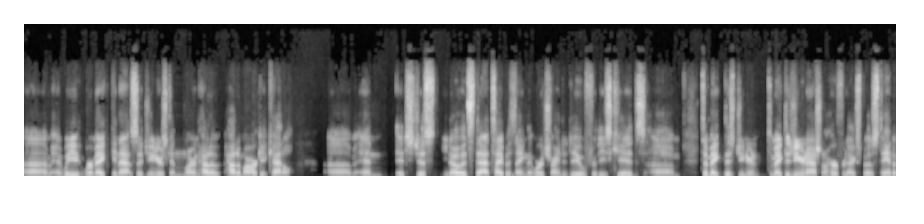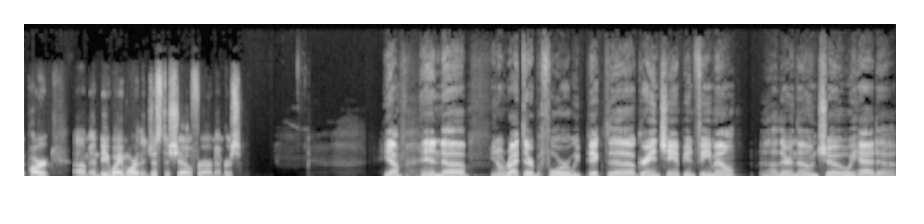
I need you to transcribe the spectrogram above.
um, and we we're making that so juniors can learn how to how to market cattle. Um, and it's just you know it's that type of thing that we're trying to do for these kids um, to make this junior to make the junior national Hereford Expo stand apart um, and be way more than just a show for our members. Yeah, and uh, you know right there before we picked the grand champion female uh, there in the own show, we had uh,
